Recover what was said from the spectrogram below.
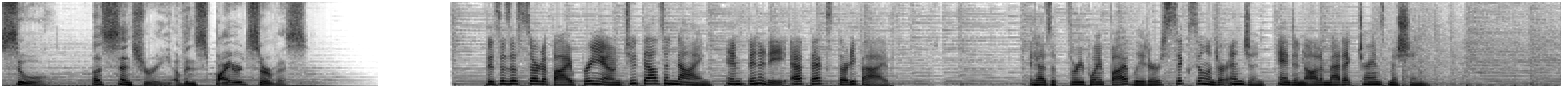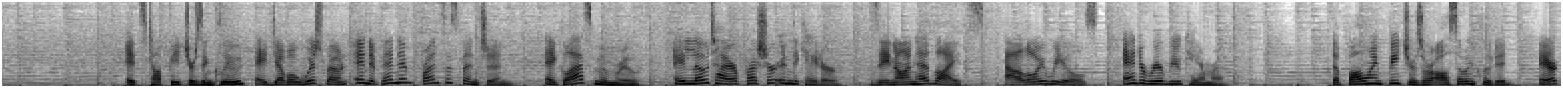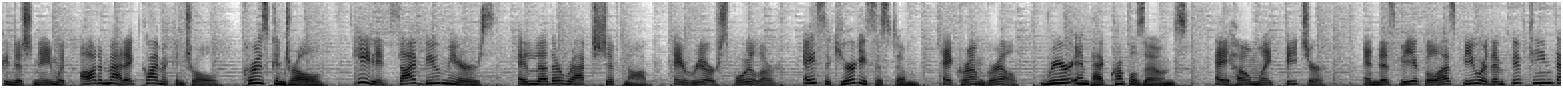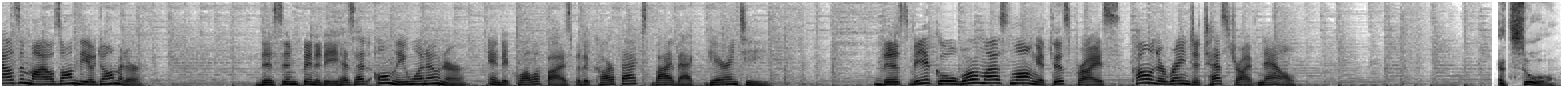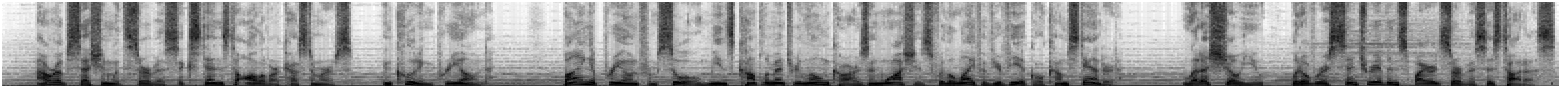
Sewell, a century of inspired service. This is a certified pre-owned 2009 Infiniti FX35. It has a 3.5-liter six-cylinder engine and an automatic transmission. Its top features include a double wishbone independent front suspension, a glass moonroof, a low tire pressure indicator, xenon headlights, alloy wheels, and a rear view camera. The following features are also included air conditioning with automatic climate control, cruise control, heated side view mirrors, a leather wrapped shift knob, a rear spoiler, a security system, a chrome grille, rear impact crumple zones, a HomeLink feature, and this vehicle has fewer than 15,000 miles on the odometer. This Infiniti has had only one owner, and it qualifies for the Carfax buyback guarantee. This vehicle won't last long at this price. Call and arrange a test drive now. At Sewell, our obsession with service extends to all of our customers, including pre-owned. Buying a pre-owned from Sewell means complimentary loan cars and washes for the life of your vehicle come standard. Let us show you what over a century of inspired service has taught us.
